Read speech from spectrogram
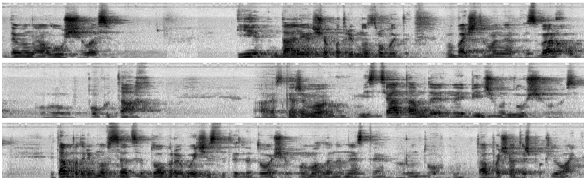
де вона лущилась. І далі що потрібно зробити? Ви бачите, в мене зверху по кутах, скажімо, місця там, де найбільш одлущувалось. І там потрібно все це добре вичистити для того, щоб ми могли нанести ґрунтовку та почати шпаклювання.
